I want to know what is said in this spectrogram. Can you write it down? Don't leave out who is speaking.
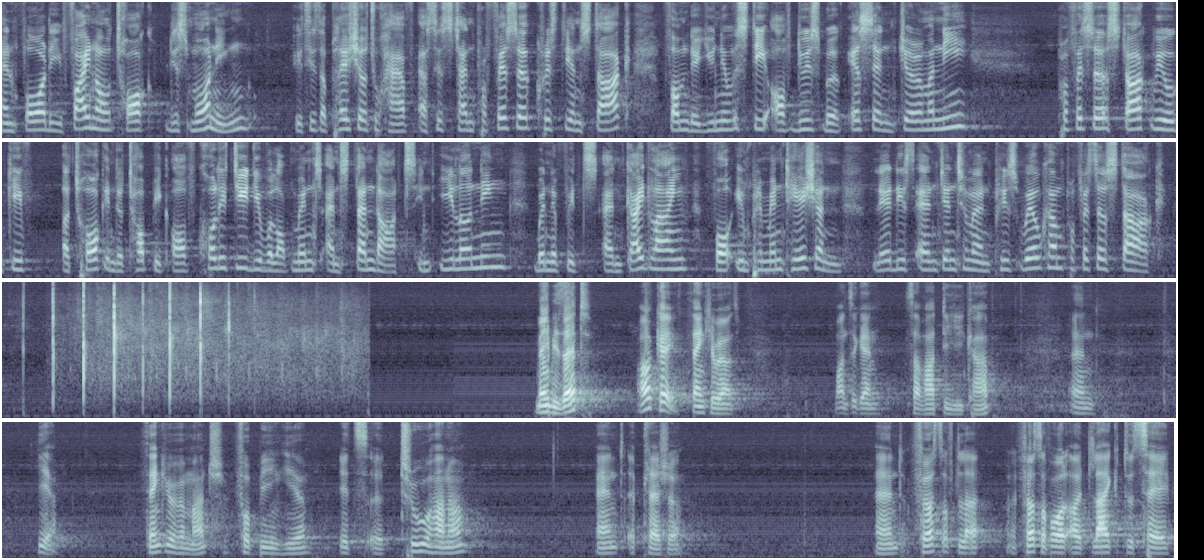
Speaker 1: And for the final talk this morning, it is a pleasure to have Assistant Professor Christian Stracke from the University of Duisburg, Essen, Germany. Professor Stracke will give a talk in the topic of quality development and standards in e-learning, benefits and guidelines for implementation. Ladies and gentlemen, please welcome Professor Stracke.
Speaker 2: Maybe that? Okay, thank you very much. Once again, Savati Kap. And here, thank you very much for being here. It's a true honor and a pleasure. And first of, first of all, I'd like to say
